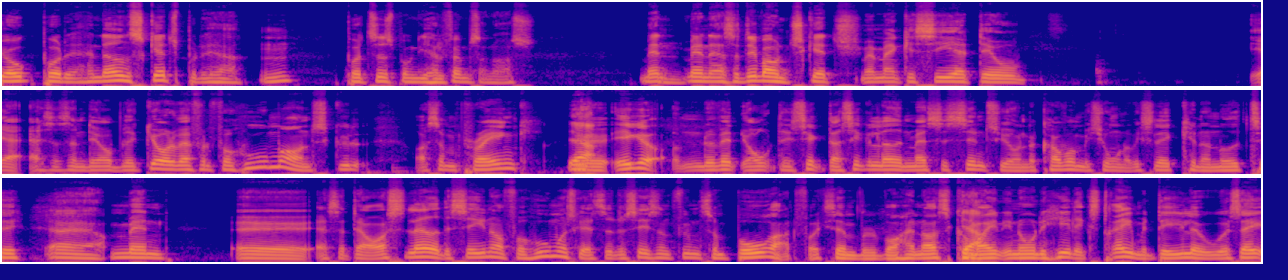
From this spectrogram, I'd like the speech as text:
joke på det. Han lavede en sketch på det her, Mm. på et tidspunkt i 90'erne også. Men, mm. Men altså, det var jo en sketch. Men man kan sige, at det er jo... Ja, altså sådan, det er jo blevet gjort i hvert fald for humorens skyld, og som prank. Ja. Øh, ikke nødvendigt, jo, det er sikkert, der er sikkert lavet en masse sindssyge undercover-missioner, vi slet ikke kender noget til. Ja, ja. Men øh, altså, der er også lavet det senere for humorskab, så du ser sådan en film som Borat for eksempel, hvor han også kommer Ja. ja. ind i nogle af de helt ekstreme dele af USA,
